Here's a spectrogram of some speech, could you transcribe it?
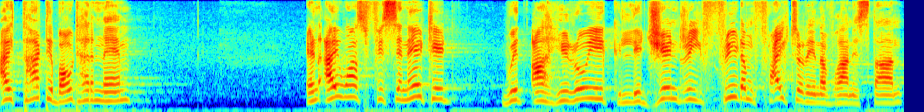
I thought about her name. And I was fascinated with a heroic, legendary freedom fighter in Afghanistan.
